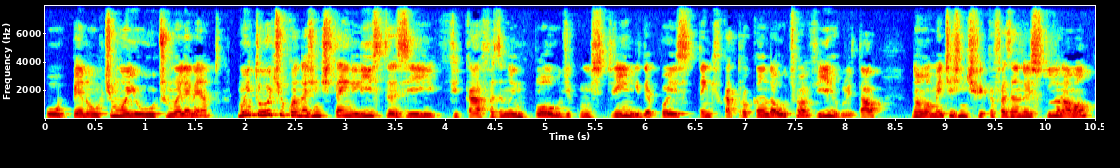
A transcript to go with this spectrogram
o penúltimo e o último elemento. Muito útil quando a gente tem listas e ficar fazendo implode com string, depois tem que ficar trocando a última vírgula e tal. Normalmente a gente fica fazendo isso tudo na mão,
